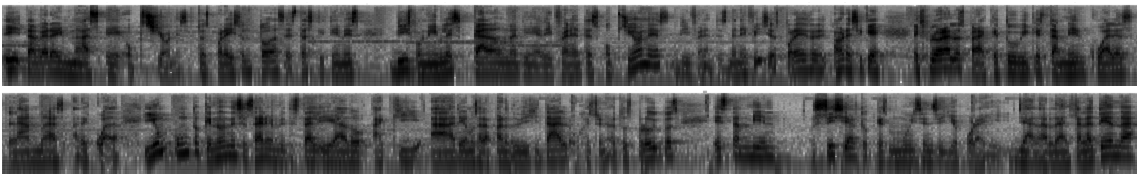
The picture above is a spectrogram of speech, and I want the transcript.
Y también hay más eh, opciones. Entonces, por ahí son todas estas que tienes disponibles. Cada una tiene diferentes opciones, diferentes beneficios. Por ahí, ahora sí que explóralos para que tú ubiques también cuál es la más adecuada. Y un punto que no necesariamente está ligado aquí a, digamos, a la parte digital o gestionar tus productos es también sí cierto que es muy sencillo por ahí ya dar de alta la tienda,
